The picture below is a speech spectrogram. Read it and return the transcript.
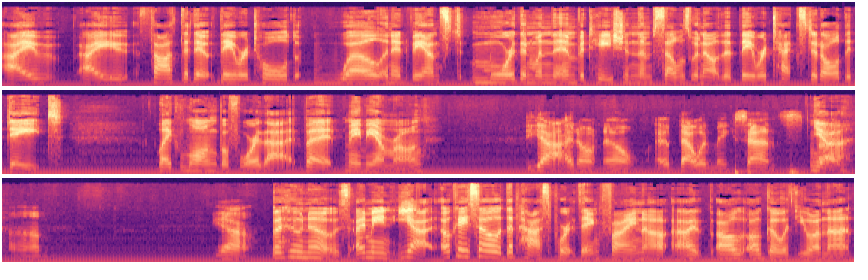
I I thought that it, they were told well in advance, more than when the invitation themselves went out. That they were texted all the date, like long before that. But maybe I'm wrong. Yeah, I don't know. Uh, That would make sense. but, Yeah. Um, yeah. But who knows? I mean, yeah. Okay, so the passport thing, fine. I, I, I'll I'll go with you on that.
